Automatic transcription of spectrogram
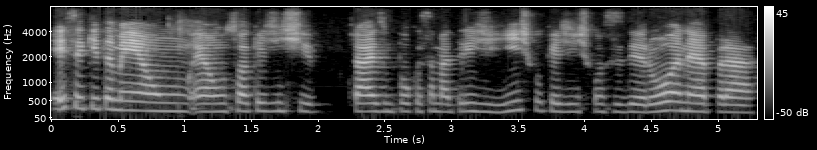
Esse aqui também é um, é um só que a gente traz um pouco essa matriz de risco que a gente considerou, né, para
